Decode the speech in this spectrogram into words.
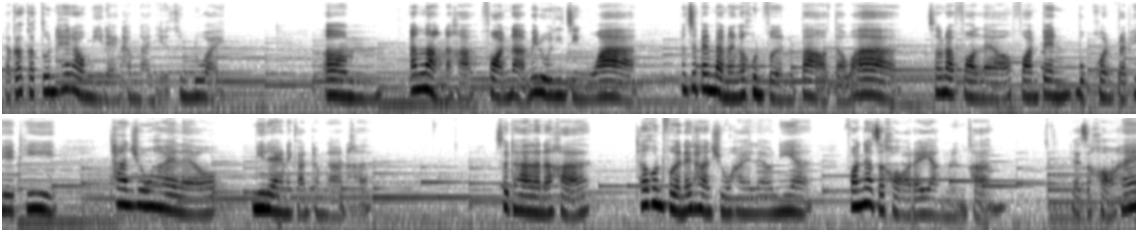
แล้วก็กระตุ้นให้เรามีแรงทำงานเยอะขึ้นด้วยอืมอันหลังนะคะ ฟอนต์น่ะไม่รู้จริง ๆ ว่า มันจะเป็นแบบนั้นกับคุณเฟิร์นหรือเปล่า แต่ว่า สำหรับฟอนแล้วฟอนเป็นบุคคลประเภทที่ทานชูไฮแล้วมีแรงในการทำงานค่ะ สุดท้ายแล้วนะคะ ถ้าคุณเฟิร์นได้ทานชูไฮแล้วเนี่ย ฟอนอยากจะขออะไรอย่างหนึ่งค่ะ อยากจะขอให้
